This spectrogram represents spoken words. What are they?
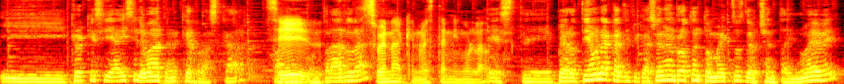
Y creo que sí, ahí sí le van a tener que rascar para Sí, encontrarla. suena que no está en ningún lado. Este, pero tiene una calificación en Rotten Tomatoes de 89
